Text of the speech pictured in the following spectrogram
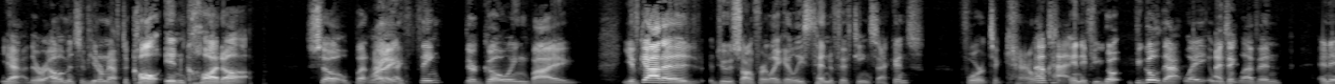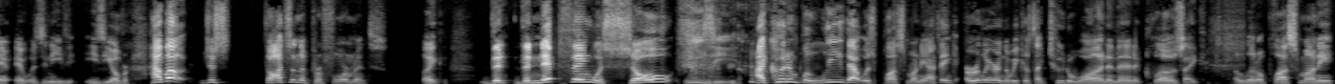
yeah, there are elements of you don't have to call in caught up. So, but right. I, I think they're going by you've got to do a song for like at least 10 to 15 seconds for it to count. Okay. And if you go if you go that way, it was think... 11 and it, it was an easy, easy over. How about just thoughts on the performance? Like the the nip thing was so easy. I couldn't believe that was plus money. I think earlier in the week it was like two to one, and then it closed like a little plus money.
